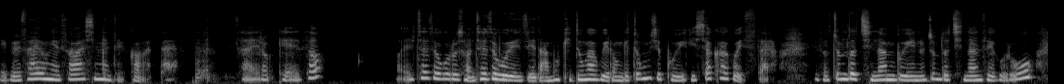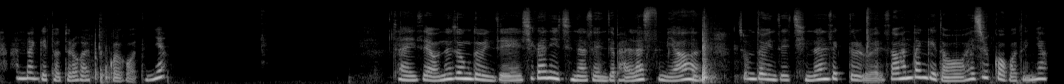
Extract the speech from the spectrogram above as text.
액을 사용해서 하시면 될 것 같아요. 자, 이렇게 해서 1차적으로 전체적으로 이제 나무 기둥하고 이런 게 조금씩 보이기 시작하고 있어요. 그래서 좀 더 진한 부위는 좀 더 진한 색으로 한 단계 더 들어갈 거거든요. 자, 이제 어느 정도 이제 시간이 지나서 이제 발랐으면 좀 더 이제 진한 색들로 해서 한 단계 더 해줄 거거든요.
